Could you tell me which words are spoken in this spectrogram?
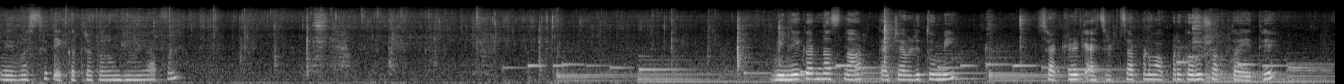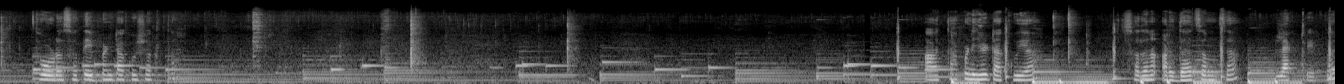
व्यवस्थित एकत्र करून घेऊया आपण. विनेगर नसणार त्याच्यावेळी तुम्ही सॅट्रिक ॲसिडचा पण वापर करू शकता इथे. थोडंसं ते पण टाकू शकता. आता आपण इथे टाकूया. साधारण अर्धा चमचा ब्लॅक पेपर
